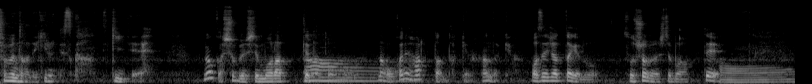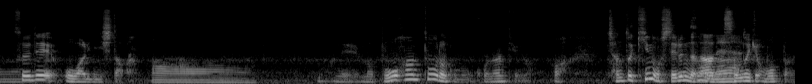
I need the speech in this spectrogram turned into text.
処分とかできるんですか?」って聞いて「なんか処分してもらってたと思あー。うなんかお金払ったんだっけな？なんだっけな？忘れちゃったけどそう処分してもらってそれで終わりにした、まあねまあ、防犯登録もこうなんていうの？あちゃんと機能してるんだなってその時思ったね。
